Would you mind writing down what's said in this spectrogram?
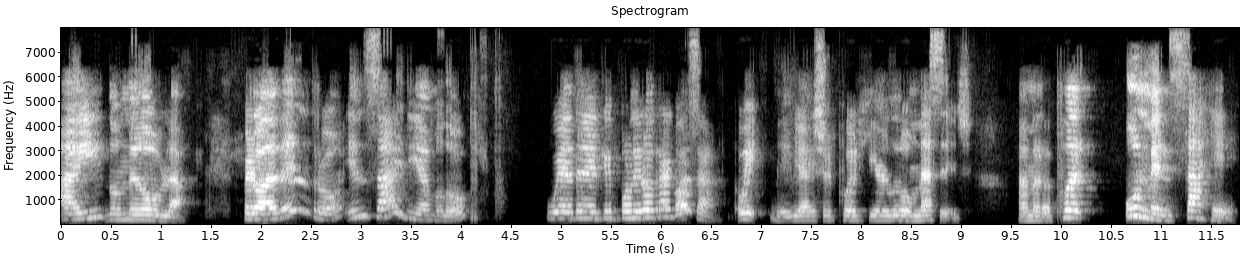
Ahí donde dobla. Pero adentro, inside the envelope, voy a tener que poner otra cosa. Wait, maybe I should put here a little message. I'm going to put un mensaje.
